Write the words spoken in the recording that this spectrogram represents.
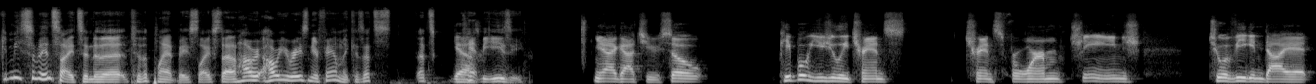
give me some insights into the, to the plant based lifestyle. How, how are you raising your family? Cause that's, that's Yeah. can't be easy. Yeah, I got you. So people usually trans transform, change to a vegan diet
